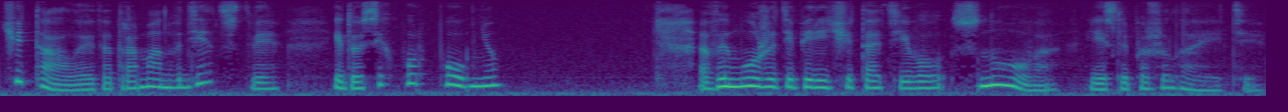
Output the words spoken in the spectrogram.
читала этот роман в детстве и до сих пор помню. Вы можете перечитать его снова, если пожелаете.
